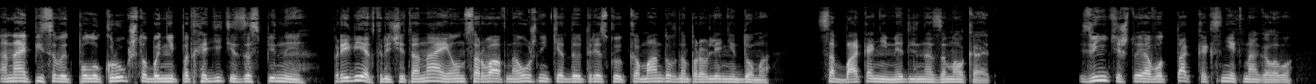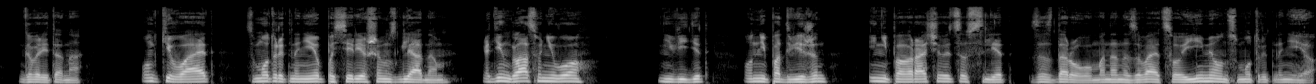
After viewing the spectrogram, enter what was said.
Она описывает полукруг, чтобы не подходить из-за спины, «Привет!» — кричит она, и он, сорвав наушники, отдает резкую команду в направлении дома. Собака немедленно замолкает. «Извините, что я вот так, как снег на голову», — говорит она. Он кивает, смотрит на нее посеревшим взглядом. Один глаз у него не видит, он неподвижен и не поворачивается вслед за здоровым. Она называет свое имя, он смотрит на нее.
